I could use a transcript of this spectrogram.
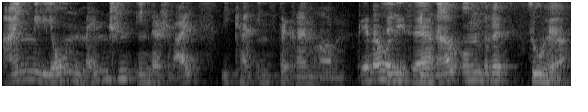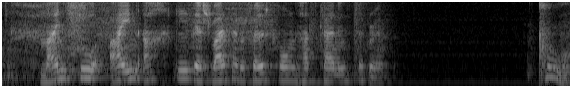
1 Million Menschen in der Schweiz, die kein Instagram haben. Genau, sind diese. Genau unsere Zuhörer. Meinst du, ein Achtel der Schweizer Bevölkerung hat kein Instagram? Puh.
